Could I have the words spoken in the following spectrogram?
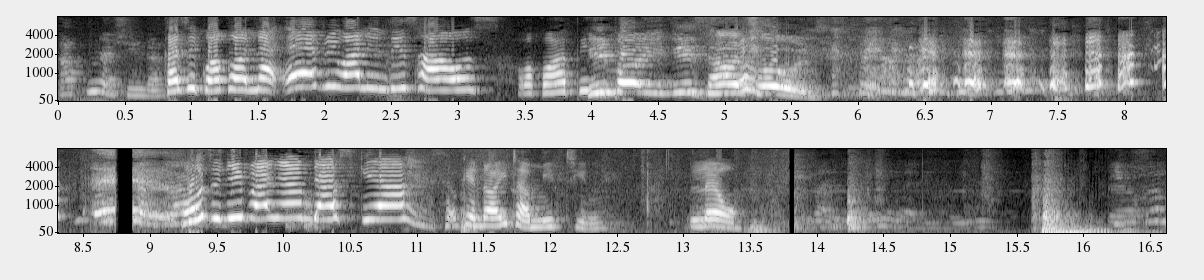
Hakuna shinda. Kazi kwako na everyone in this house. Wako wapi? people in this household Msijifanye mjasikia. Okay, ndo aita meeting leo. Hiyo pia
